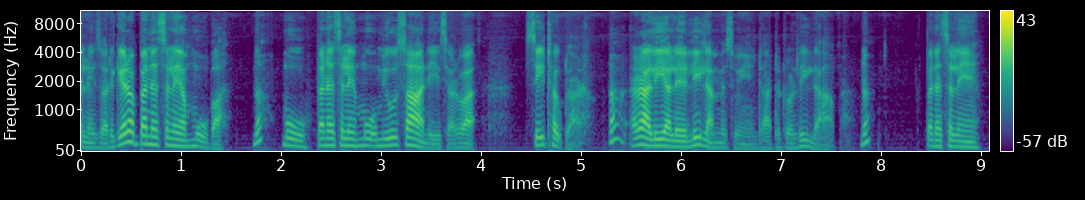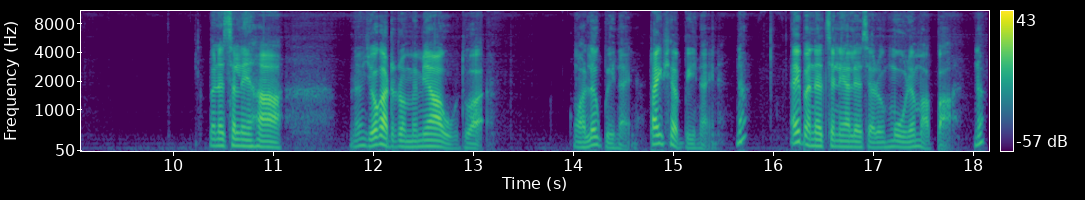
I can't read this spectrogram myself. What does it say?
ဆလင်ဆိုတာတကယ်တော့ပန်ဒဆလင်ကမှုပါနော်မှုပန်ဒဆလင်မှုအမျိုးအစားအနေဆိုတော့စေးထုတ်တာနော်အဲ့ဒါလေးကလည်းလိလာမယ်ဆိုရင်ဒါတော်တော်လိလာမှာနော်ပန်ဒဆလင် ပန်ဒဆလင်ဟာနော်ယောဂတော်တော်များများကိုသူကဟိုလုတ်ပေးနိုင်တယ်တိုက်ဖြတ်ပေးနိုင်တယ်နော်အဲ့ပန်ဒဆလင်ကလည်းဆရာတို့မှုထဲမှာပါနော်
